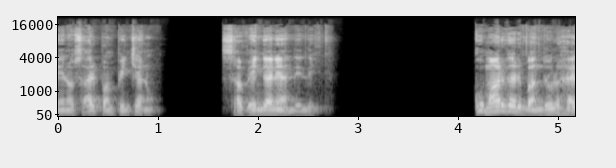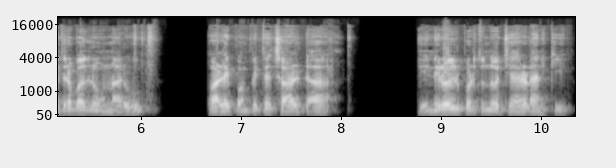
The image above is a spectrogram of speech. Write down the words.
నేను ఒకసారి పంపించాను. సవ్యంగానే అందింది. కుమార్ గారి బంధువులు హైదరాబాద్లో ఉన్నారు. వాళ్ళకి పంపితే చాలట. ఎన్ని రోజులు పడుతుందో చేరడానికి.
